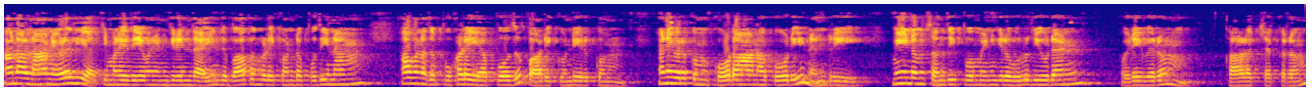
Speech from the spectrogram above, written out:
ஆனால் நான் எழுதிய அத்திமலை தேவன் என்கிற இந்த ஐந்து பாகங்களை கொண்ட புதினம் அவனது புகழை அப்போது பாடிக்கொண்டிருக்கும். அனைவருக்கும் கோடான கோடி நன்றி. மீண்டும் சந்திப்போம் என்கிற உறுதியுடன் விடைபெறும் காலச்சக்கரம்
